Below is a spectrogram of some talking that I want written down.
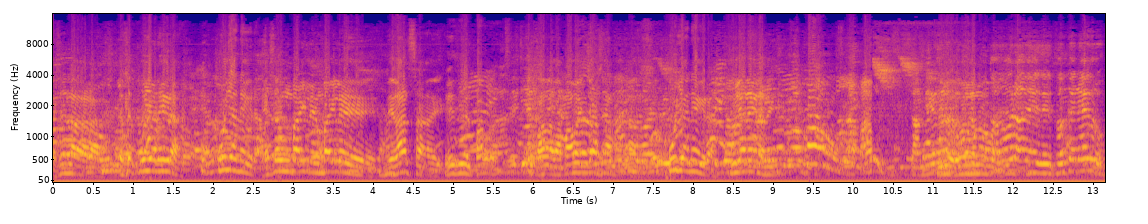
Esa es la, esa es puya negra. Puya negra. Ese es un baile, un baile de danza. Es el pavo. Pava, la pava hinchada se llama. Puya negra. Puya negra, sí. También Sí, la no, no, no. computadora de, de Son de Negro.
